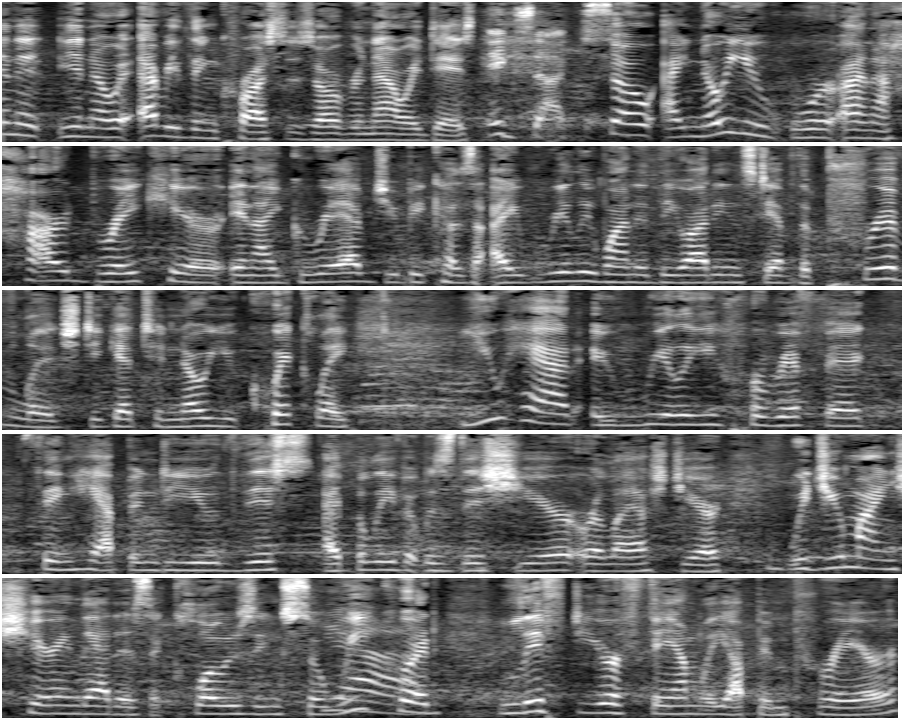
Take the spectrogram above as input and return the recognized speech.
In it, you know, everything crosses over nowadays. Exactly. So I know you were on a hard break here, and I grabbed you because I really wanted the audience to have the privilege to get to know you quickly. You had a really horrific thing happened to you this, I believe it was this year or last year. Would you mind sharing that as a closing so yeah. we could lift your family up in prayer?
